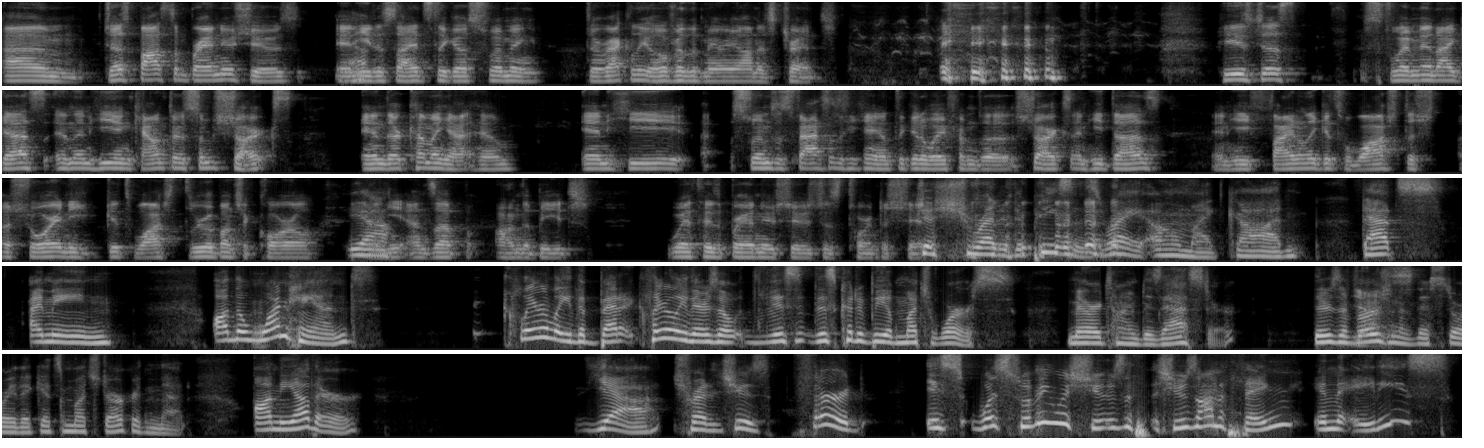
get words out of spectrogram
Um, just bought some brand new shoes, and he decides to go swimming directly over the Marianas Trench. He's just swimming, I guess, and then he encounters some sharks, and they're coming at him, and he swims as fast as he can to get away from the sharks, and he does, and he finally gets washed ash- ashore, and he gets washed through a bunch of coral, Yeah. and he ends up on the beach with his brand new shoes just torn to shit. Just shredded to pieces. right. Oh my god. That's. I mean, on the one hand, clearly the better. Clearly, there's a this. This could be a much worse maritime disaster. There's a version Yes. of this story that gets much darker than that. On the other, yeah, shredded shoes. Third, is was swimming with shoes shoes on a thing in the 80s?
